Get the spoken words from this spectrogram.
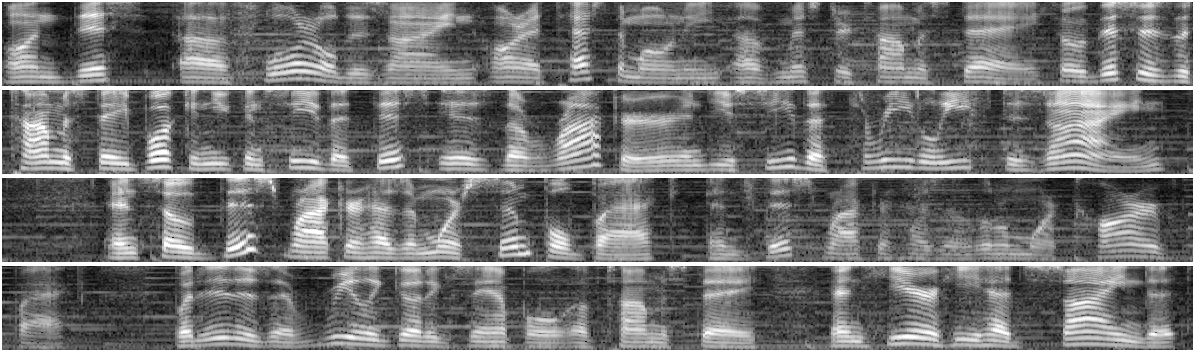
on this uh, floral design are a testimony of Mr. Thomas Day. So this is the Thomas Day book and you can see that this is the rocker and you see the three leaf design and so this rocker has a more simple back and this rocker has a little more carved back but it is a really good example of Thomas Day and here he had signed it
